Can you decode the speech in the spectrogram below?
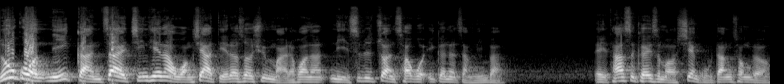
如果你敢在今天呢往下跌的时候去买的话呢，你是不是赚超过一根的涨停板？哎，它是可以什么现股当冲的哦。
